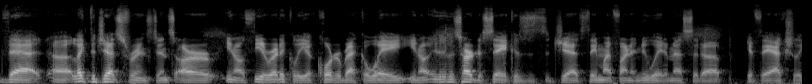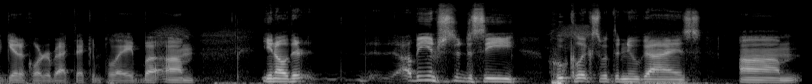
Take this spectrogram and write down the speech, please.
that uh, like the Jets, for instance, are you know theoretically a quarterback away. You know, it's hard to say because it's the Jets. They might find a new way to mess it up if they actually get a quarterback that can play. But um, you know, there, I'll be interested to see who clicks with the new guys. Um,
